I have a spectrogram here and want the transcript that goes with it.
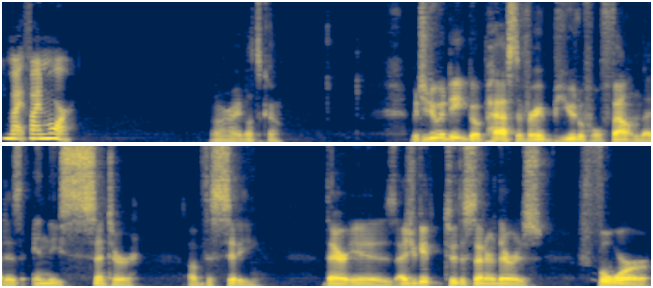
You might find more. all right, let's go. But you do indeed go past a very beautiful fountain that is in the center of the city. There is, as you get to the center, there is four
